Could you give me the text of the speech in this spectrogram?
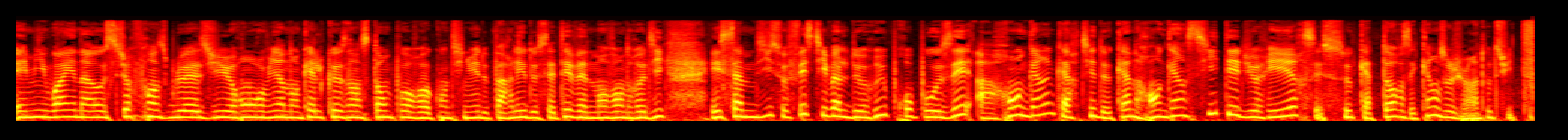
Amy Winehouse sur France Bleu Azur. On revient dans quelques instants pour euh, continuer de parler de cet événement vendredi et samedi, ce festival de rue proposé à Ranguin, quartier de Cannes, Ranguin, Cité du Rire. C'est ce 14 et 15 juin, tout de suite.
